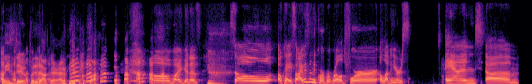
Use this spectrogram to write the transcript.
Please do put it out there. I don't give a fuck. oh my goodness. So okay, so I was in the corporate world for 11 years. And um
